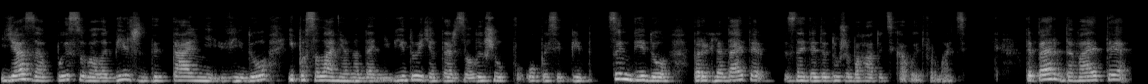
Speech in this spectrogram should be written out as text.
я записувала більш детальні відео, і посилання на дані відео я теж залишу в описі під цим відео. Переглядайте, знайдете дуже багато цікавої інформації. Тепер давайте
